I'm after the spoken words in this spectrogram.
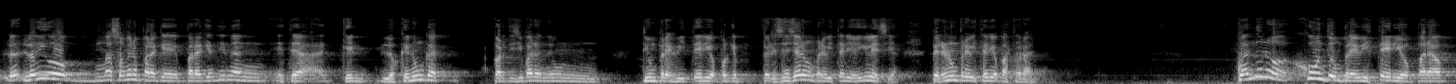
lo, digo más o menos para que, para que entiendan este, que los que nunca participaron de un, de un presbiterio, porque presenciaron un presbiterio de iglesia, pero en un presbiterio pastoral. Cuando uno junta un presbiterio para...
